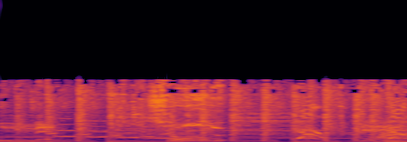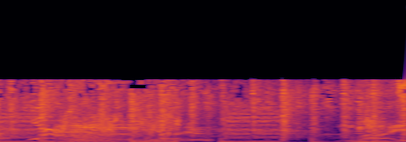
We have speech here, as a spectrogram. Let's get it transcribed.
本目勝負。やる参る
